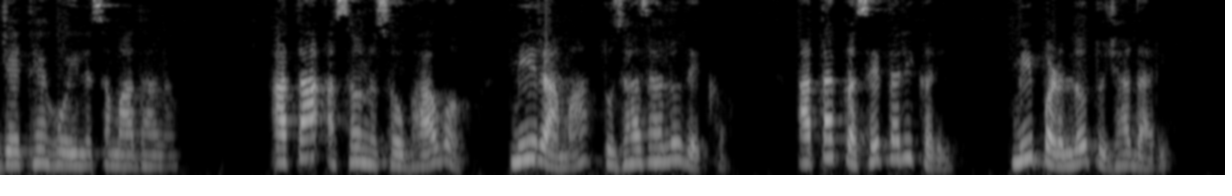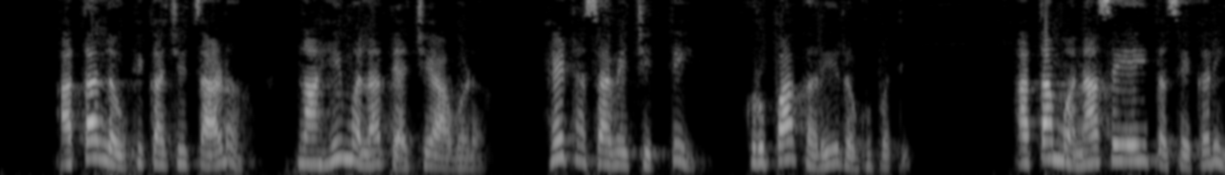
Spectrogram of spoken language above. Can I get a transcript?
जेथे होईल समाधान? आता असं नसो भाव मी रामा तुझा झालो देख. आता कसे तरी करी मी पडलो तुझ्या दारी. आता लौकिकाची चाड नाही मला त्याची आवड. हे ठसावे चित्ती कृपा करी रघुपती. आता मनासे येई तसे करी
